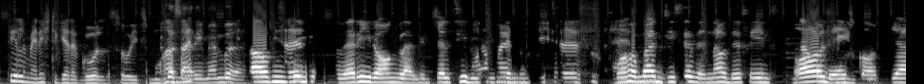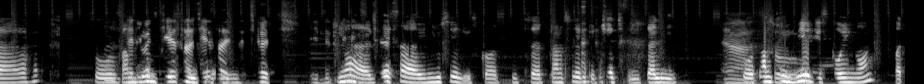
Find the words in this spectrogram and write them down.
still managed to get a goal. So it's Muhammad. Because I remember. Something very wrong lah with Chelsea. Muhammad, season. Jesus, and- Mohamed Jesus and now the Saints. All the they Saints. scored. Yeah. So and even Chiesa. is Chiesa is the church. It literally Yeah, means. Chiesa in UCL is scored. It's uh, translated to church in Italy. Yeah, So something so- weird is going on, but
